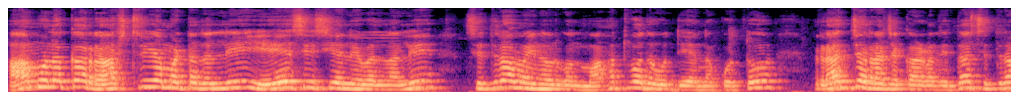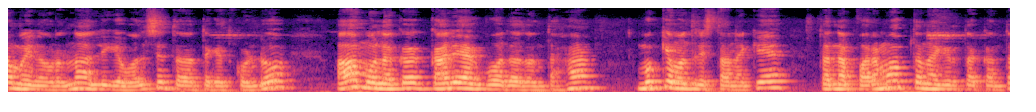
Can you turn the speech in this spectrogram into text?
ಆ ಮೂಲಕ ರಾಷ್ಟ್ರೀಯ ಮಟ್ಟದಲ್ಲಿ ಎ ಐ ಸಿ ಸಿ ಲೆವೆಲ್ನಲ್ಲಿ ಸಿದ್ದರಾಮಯ್ಯನವ್ರಿಗೊಂದು ಮಹತ್ವದ ಹುದ್ದೆಯನ್ನು ಕೊಟ್ಟು ರಾಜ್ಯ ರಾಜಕಾರಣದಿಂದ ಸಿದ್ದರಾಮಯ್ಯನವರನ್ನು ಅಲ್ಲಿಗೆ ವಲಸೆ ತೆಗೆದುಕೊಂಡು ಆ ಮೂಲಕ ಖಾಲಿಯಾಗಬಹುದಾದಂತಹ ಮುಖ್ಯಮಂತ್ರಿ ಸ್ಥಾನಕ್ಕೆ ತನ್ನ ಪರಮಾಪ್ತನಾಗಿರ್ತಕ್ಕಂಥ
